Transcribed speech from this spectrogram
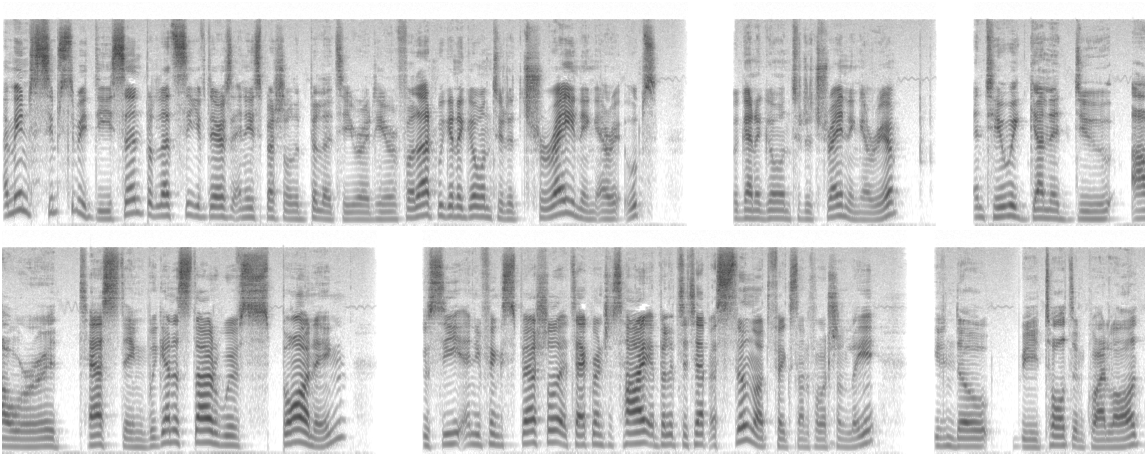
I mean, seems to be decent, but let's see if there's any special ability right here. For that, we're gonna go into the training area. Oops. We're gonna go into the training area. And here we're gonna do our testing. We're gonna start with spawning. To see anything special, attack range is high, ability tap is still not fixed, unfortunately. Even though we taught him quite a lot.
